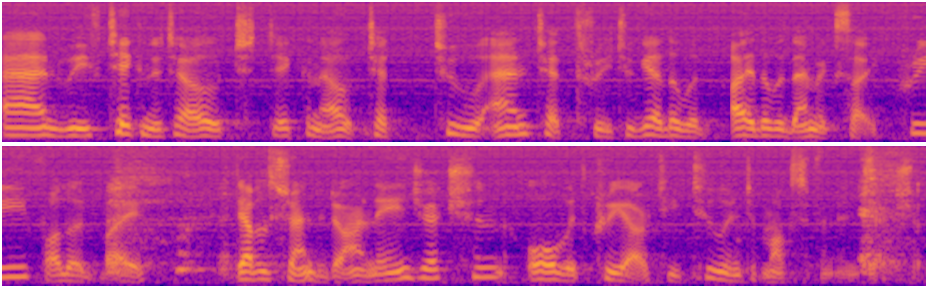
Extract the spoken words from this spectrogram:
And we've taken it out, taken out TET2 and TET3 together with either with MXI-CRE followed by double-stranded RNA injection or with CRE-RT2 and tamoxifen injection.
